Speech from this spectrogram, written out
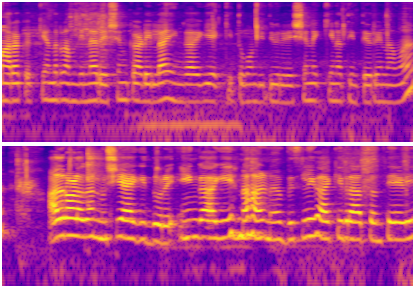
ಮಾರಕ್ಕೆ ಅಕ್ಕಿ ಅಂದ್ರೆ ನಮ್ದು ಇನ್ನ ರೇಷನ್ ಕಾರ್ಡ್ ಇಲ್ಲ, ಹಿಂಗಾಗಿ ಅಕ್ಕಿ ತೊಗೊಂಡಿದ್ವಿ. ರೇಷನ್ ಅಕ್ಕಿನ ತಿಂತೇವೆ ರೀ ನಾವು. ಅದ್ರೊಳಗೆ ನುಷಿ ಆಗಿದ್ದು ರೀ ಹಿಂಗಾಗಿ ನಾನು ಬಿಸಿಲಿಗೆ ಹಾಕಿದ್ರೆ ಆತಂತೇಳಿ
